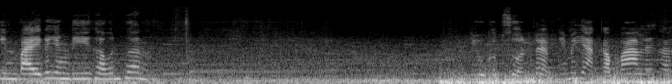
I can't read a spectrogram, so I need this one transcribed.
กินใบก็ยังดีค่ะเพื่อนๆ อยู่กับสวนแบบนี้ไม่อยากกลับบ้านเลยค่ะ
